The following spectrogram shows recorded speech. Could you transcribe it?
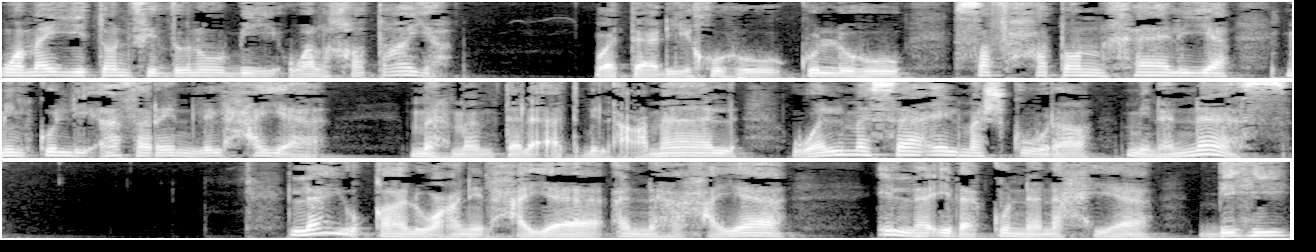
وميت في الذنوب والخطايا. وتاريخه كله صفحة خالية من كل أثر للحياة مهما امتلأت بالأعمال والمساعي المشكورة من الناس. لا يقال عن الحياة أنها حياة إلا إذا كنا نحيا به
